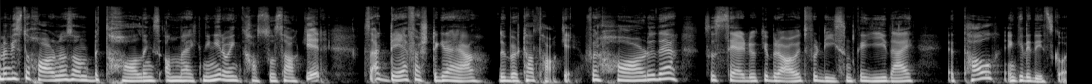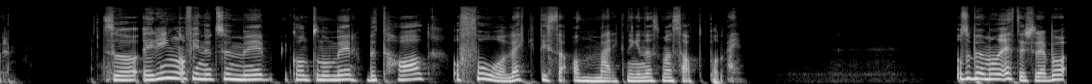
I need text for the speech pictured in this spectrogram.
Men hvis du har noen sånn betalingsanmerkninger og inkassosaker, så er det første greia du bør ta tak i. For har du det, så ser det jo ikke bra ut for de som skal gi deg et tall, en kredittscore. Så ring og finn ut summer, kontonummer, betal, og få vekk disse anmerkningene som er satt på deg. Og så bør man etterstrebe å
